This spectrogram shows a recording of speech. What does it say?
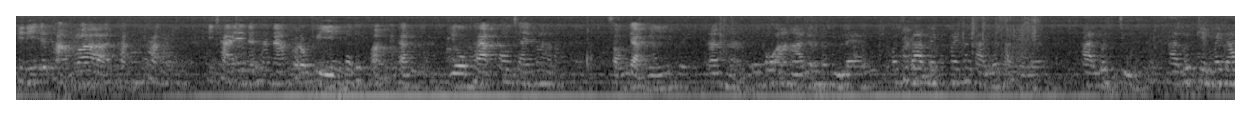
ทีนี้จะถามว่าทั้งทั้งที่ใช้นะคะน้ำคลอโรฟีนถ้าทุกฝั่งนะคะโยคะก็ใช้มากสองอย่างนี้อาหารโออาหารเนี่ยมันอยู่แล้วเพราะที่บ้านไม่ไม่ค่อยทานเนื้อสัตว์อยู่แล้วทานรสจืดทานรสเค็มไม่ได้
